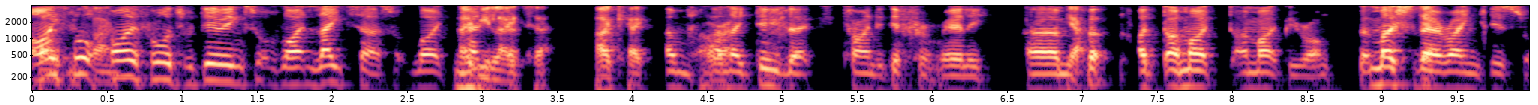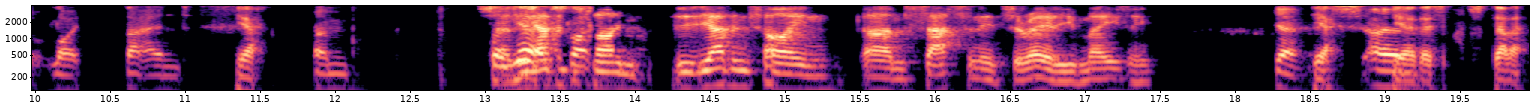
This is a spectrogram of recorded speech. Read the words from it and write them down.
I thought Byzantines? Fireforge were doing sort of like later, sort of like maybe later. Okay, um, and right. they do look kind of different, really. Um, Yeah. But I, I might I might be wrong. But most of Yeah. their range is sort of like that end. Yeah. Um. So Uh, yeah, the it's like Aventine, the, the Aventine um, Sassanids are really amazing. yeah, Yeah. it's, um, yeah, they're stellar.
